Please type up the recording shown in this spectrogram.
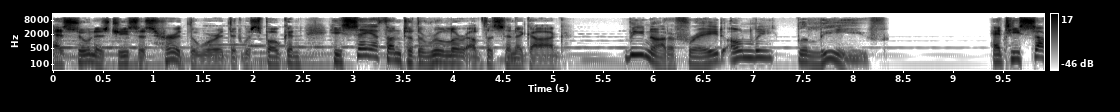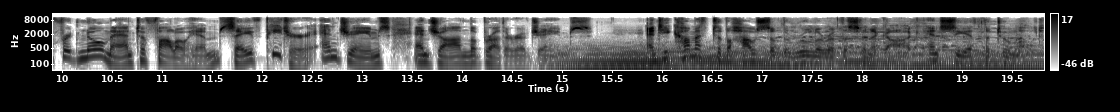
As soon as Jesus heard the word that was spoken, he saith unto the ruler of the synagogue, Be not afraid, only believe. And he suffered no man to follow him, save Peter and James and John the brother of James. And he cometh to the house of the ruler of the synagogue, and seeth the tumult,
